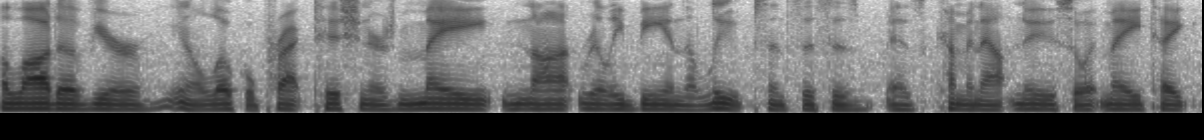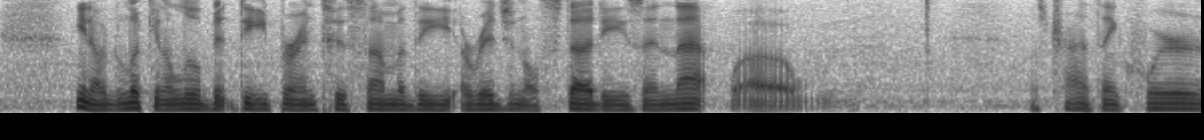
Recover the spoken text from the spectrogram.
a lot of your you know local practitioners may not really be in the loop since this is is coming out new so it may take you know looking a little bit deeper into some of the original studies and that uh, I was trying to think where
